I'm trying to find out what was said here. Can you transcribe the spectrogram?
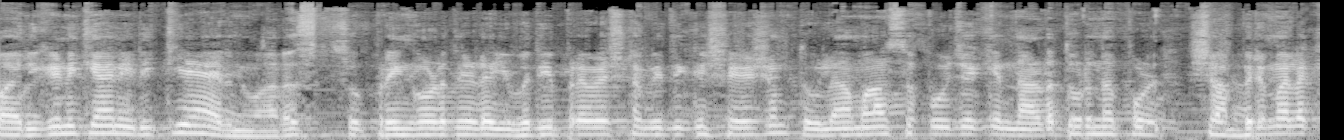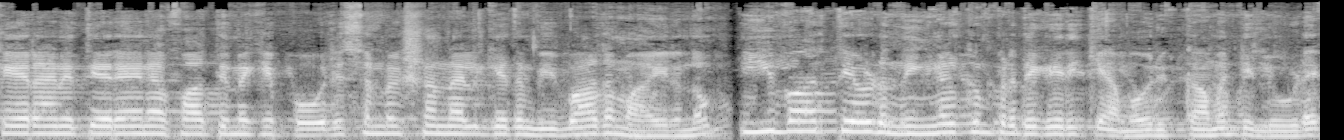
പരിഗണിക്കാനിരിക്കെയായിരുന്നു അറസ്റ്റ്. സുപ്രീം കോടതിയുടെ യുവതി പ്രവേശന വിധിക്ക് ശേഷം തുലാമാസ പൂജയ്ക്ക് നട തുറന്നപ്പോൾ ശബരിമല കയറാനെത്തിയ രേന ഫാത്തിമയ്ക്ക് പോലീസ് സംരക്ഷണം നൽകിയതും വിവാദമായിരുന്നു. ഈ വാർത്തയോട് നിങ്ങൾക്കും പ്രതികരിക്കാം ഒരു കമന്റിലൂടെ.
